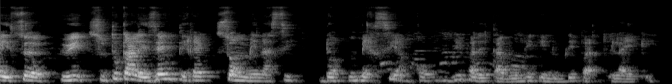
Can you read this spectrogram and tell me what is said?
et. Oui, surtout quand les intérêts sont menacés. Donc, merci encore. N'oublie pas de t'abonner et n'oublie pas de liker.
